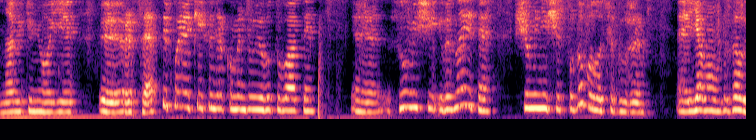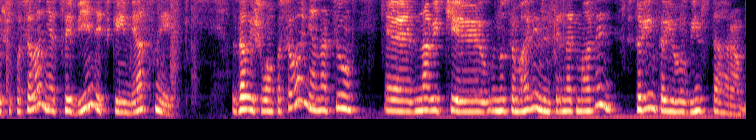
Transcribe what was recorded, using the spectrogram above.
навіть у нього є е, рецепти, по яких він рекомендує готувати е, суміші. І ви знаєте, що мені ще сподобалося дуже, Е, я вам залишу посилання, це Вінницький м'ясник. Залишу вам посилання на цю навіть ну, це магазин, інтернет-магазин, сторінка його в інстаграм.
